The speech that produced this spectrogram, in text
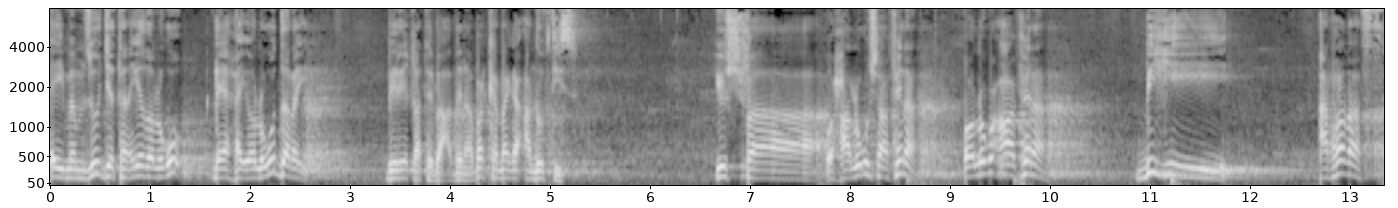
ay mamsuujatan iyadoo lagu dheehay oo lagu daray. Biriiqati bacdina barkanaga cadhuftiisa yushfaa waxaa lagu shaafina oo lagu caafina bihi caradaas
